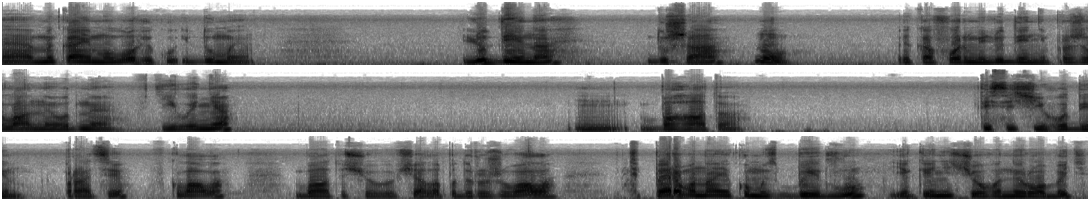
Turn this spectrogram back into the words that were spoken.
е, вмикаємо логіку і думаємо: людина, душа, ну, яка в формі людини прожила не одне втілення, багато тисячі годин праці вклала, багато чого вивчала, подорожувала. Тепер вона якомусь бидлу, яке нічого не робить.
